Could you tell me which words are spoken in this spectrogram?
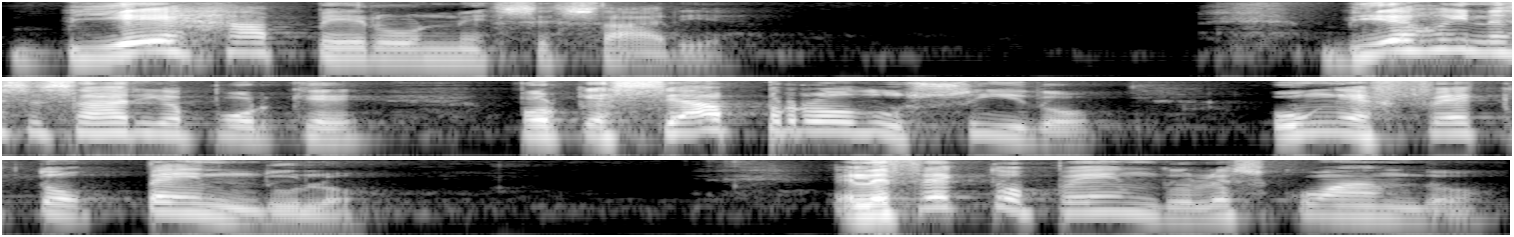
vieja pero necesaria. Viejo y necesaria porque, porque se ha producido un efecto péndulo. El efecto péndulo es cuando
